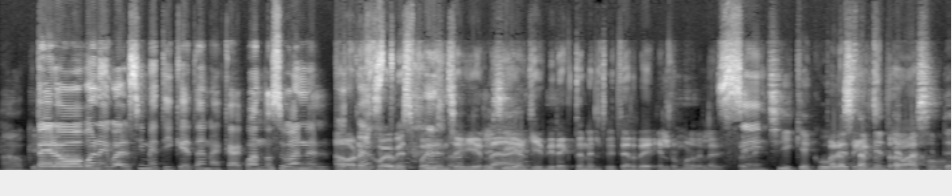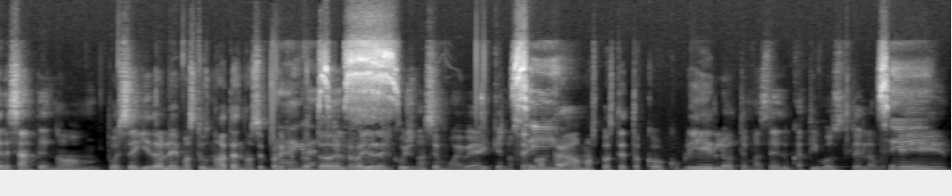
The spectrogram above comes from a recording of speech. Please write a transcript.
Ah, ok. Pero bueno, igual si me etiquetan acá cuando suban el podcast. Ahora el jueves pueden seguirla aquí directo en el Twitter de El Rumor de la Discordia. Sí, sí que cubres también temas interesantes, ¿no? Pues seguido leemos tus notas, no sé, por ejemplo, todo el rollo del Kush no se mueve ahí que nos encontrábamos, pues te tocó cubrirlo, temas educativos de la Sí.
